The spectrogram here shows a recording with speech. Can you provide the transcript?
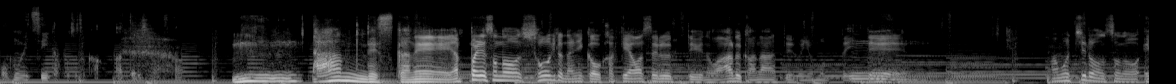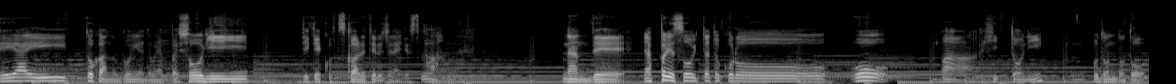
思いついたこととかあったりしますか？うーんなんですかね。やっぱりその将棋と何かを掛け合わせるっていうのはあるかなっていうふうに思っていて、まあ、もちろんその AI とかの分野でもやっぱり将棋って結構使われてるじゃないですか。なんでやっぱりそういったところをまあ筆頭にどんどんと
